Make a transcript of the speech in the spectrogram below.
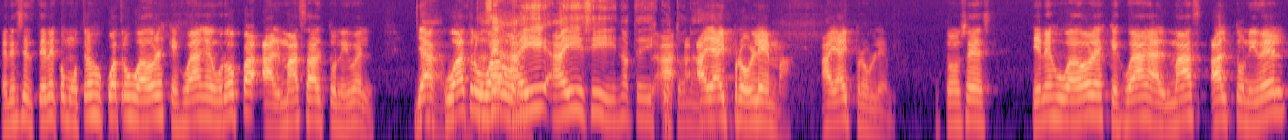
Es decir, tiene como tres o cuatro jugadores que juegan en Europa al más alto nivel. Ya ah, cuatro jugadores. Ahí, ahí sí, no te discuto ah, nada. Ahí hay problema. Ahí hay problema. Entonces, tiene jugadores que juegan al más alto nivel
